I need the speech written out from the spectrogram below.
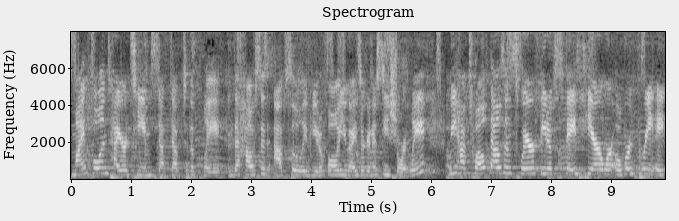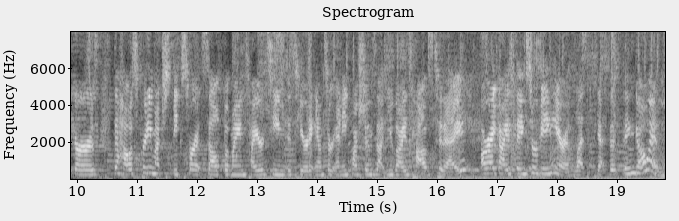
My whole entire team stepped up to the plate. The house is absolutely beautiful. You guys are gonna see shortly. We have 12,000 square feet of space here. We're over three acres. The house pretty much speaks for itself, but my entire team is here to answer any questions that you guys have today. All right, guys, thanks for being here. Let's get this thing going.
